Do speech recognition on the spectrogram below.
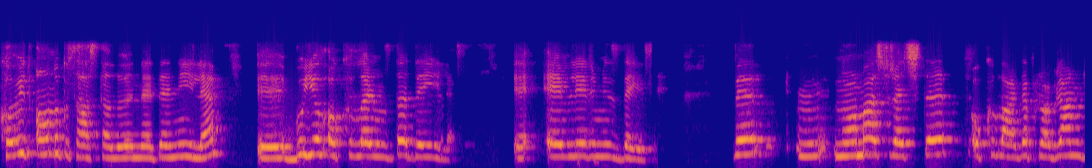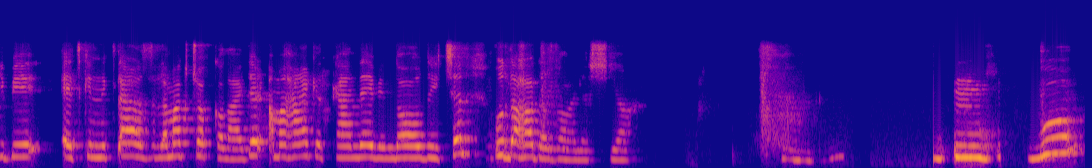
Covid-19 hastalığı nedeniyle e, bu yıl okullarımızda değiliz. E, evlerimizdeyiz. Ve m, normal süreçte okullarda program gibi etkinlikler hazırlamak çok kolaydır ama herkes kendi evinde olduğu için bu daha da zorlaşıyor. Hmm, Bu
